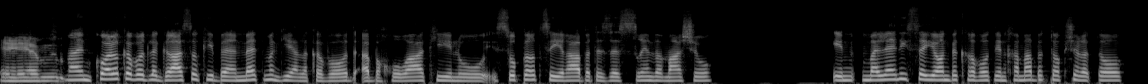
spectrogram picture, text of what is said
אמ, מה, עם כל הכבוד לגראסו, כי באמת מגיע לכבוד, הבחורה כאילו סופר צעירה, בת איזה 20 ומשהו, עם מלא ניסיון בקרבות, נלחמה ב top של ה top.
